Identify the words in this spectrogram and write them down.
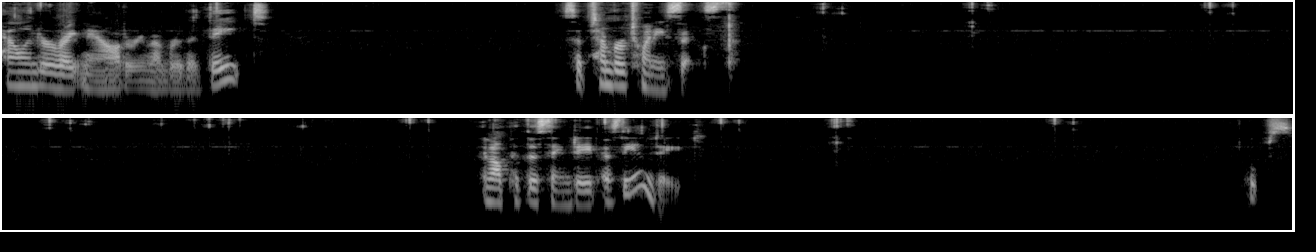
calendar right now to remember the date. September 26th. And I'll put the same date as the end date. Oops,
